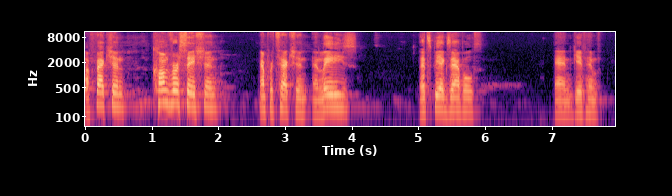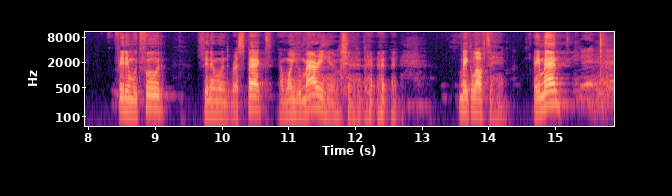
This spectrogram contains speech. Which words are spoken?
affection, conversation, and protection. And ladies, let's be examples and give him, feed him with food, feed him with respect. And when you marry him, make love to him. Amen? Amen.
